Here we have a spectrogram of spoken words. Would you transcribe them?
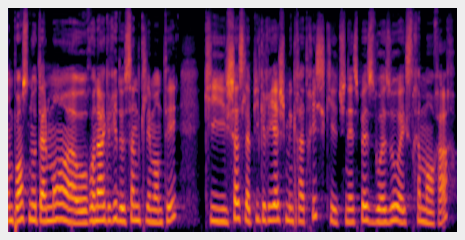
On pense notamment au renard gris de Sainte-Clémente, qui chasse la pigrièche migratrice, qui est une espèce d'oiseau extrêmement rare.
